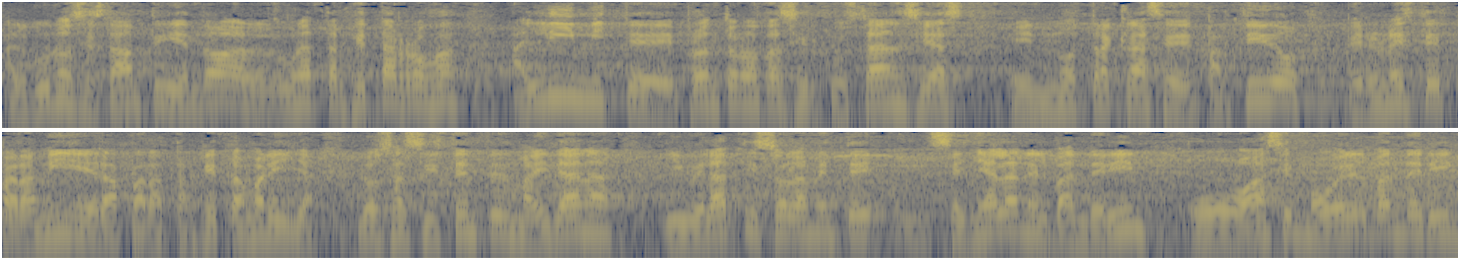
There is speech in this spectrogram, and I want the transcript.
Algunos estaban pidiendo una tarjeta roja al límite de pronto en otras circunstancias, en otra clase de partido, pero en este para mí era para tarjeta amarilla. Los asistentes Maidana y Velati solamente señalan el banderín o hacen mover el banderín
